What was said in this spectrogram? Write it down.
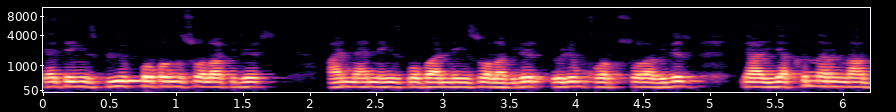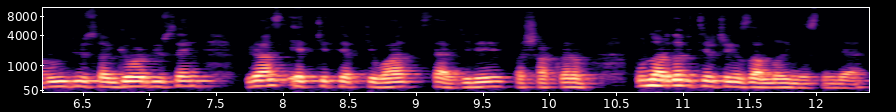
Dedeniz, büyük babanız olabilir. Anneanneniz, babaanneniz olabilir. Ölüm korkusu olabilir. Yani yakınlarından duyduysan, gördüysen biraz etki tepki var sevgili başaklarım. Bunları da bitireceğiniz Allah'ın izniyle.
